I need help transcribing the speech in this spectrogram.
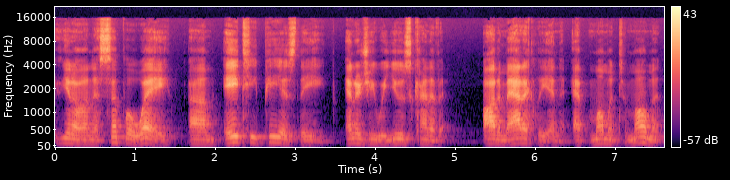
you know, in a simple way, um, ATP is the energy we use kind of automatically and at moment to moment.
